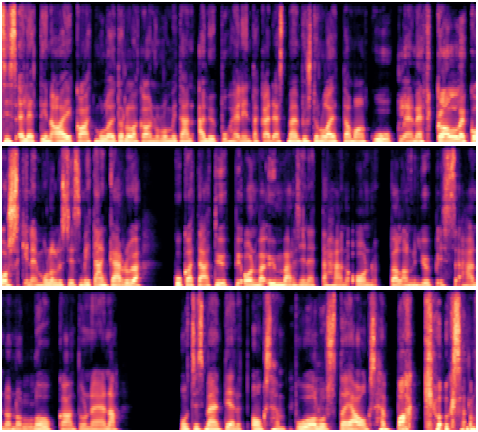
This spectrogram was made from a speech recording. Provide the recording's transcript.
siis elettiin aikaa, että mulla ei todellakaan ollut mitään älypuhelinta kädestä. Mä en pystynyt laittamaan Googleen, että Kalle Koskinen. Mulla oli siis mitään kärryä, kuka tämä tyyppi on. Mä ymmärsin, että hän on pelannut Jypissä, hän on ollut loukkaantuneena. Mutta siis mä en tiedä, onko hän puolustaja, onko hän pakki, onko hän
